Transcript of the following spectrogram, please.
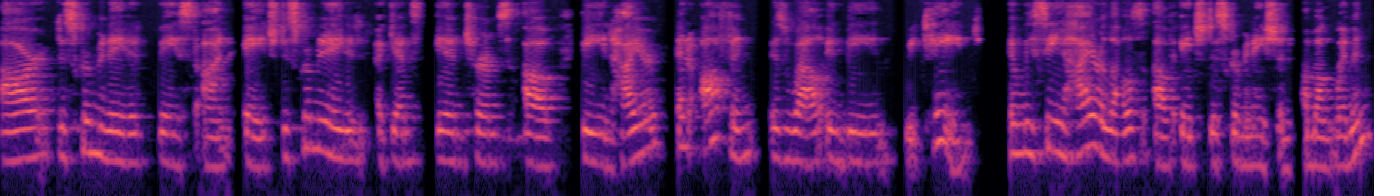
are discriminated based on age, discriminated against in terms of being hired and often as well in being retained. And we see higher levels of age discrimination among women.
